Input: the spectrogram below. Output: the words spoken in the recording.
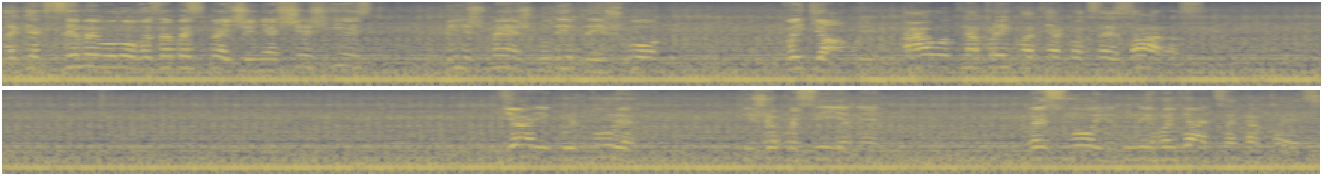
Так як зими вологозабезпечення ще ж є, більш-менш куди б не йшло, витягує. А от, наприклад, як оце зараз. Ярі культури, ті, що посіяні весною, не годяться капець.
